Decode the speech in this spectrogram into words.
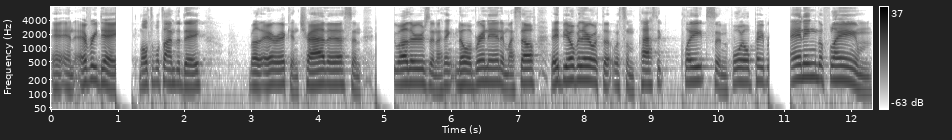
And, and every day, multiple times a day, Brother Eric and Travis and, others, and I think Noah Brennan and myself, they'd be over there with, the, with some plastic plates and foil paper, fanning the flame,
